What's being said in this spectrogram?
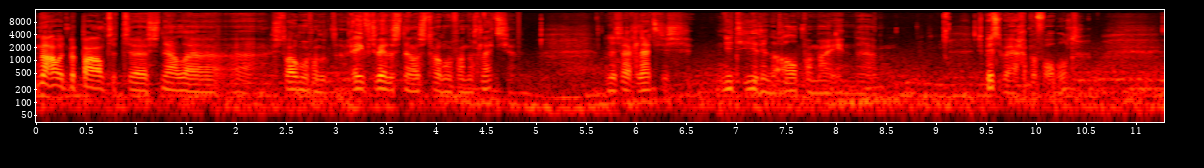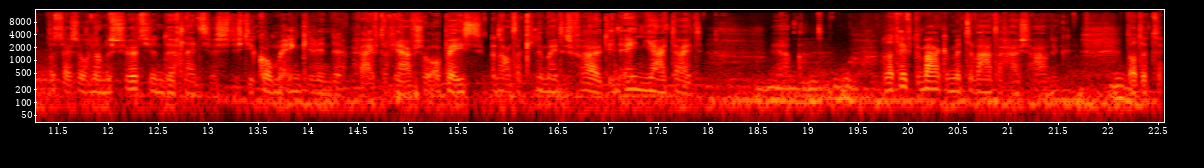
Nou, het bepaalt het eh, snelle eh, stromen van het, eventuele snelle stromen van de gletsjer. En er zijn gletsjers niet hier in de Alpen, maar in uh, Spitsbergen bijvoorbeeld. Dat zijn zogenaamde surgende gletsjers. Dus die komen één keer in de 50 jaar of zo opeens een aantal kilometers vooruit. In één jaar tijd. Ja. En dat heeft te maken met de waterhuishouding. Dat het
